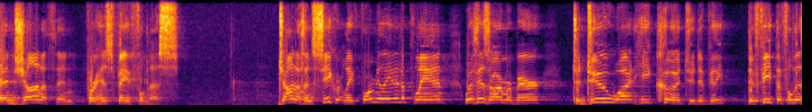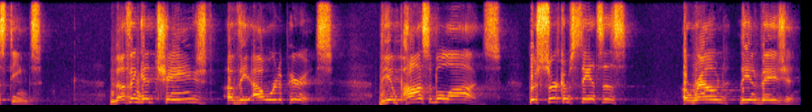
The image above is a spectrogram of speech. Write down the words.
and Jonathan for his faithfulness. Jonathan secretly formulated a plan with his armor bearer to do what he could to defeat, defeat the Philistines. Nothing had changed of the outward appearance, the impossible odds, the circumstances around the invasion.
